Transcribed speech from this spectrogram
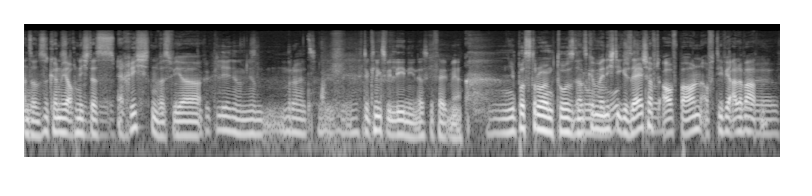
Ansonsten können wir auch nicht das errichten, was wir. Du klingst wie Lenin, das gefällt mir. Sonst können wir nicht die Gesellschaft aufbauen, auf die wir alle warten.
